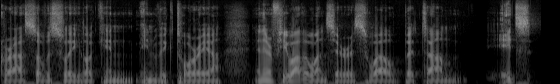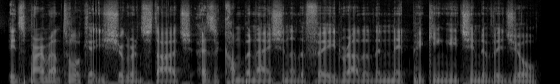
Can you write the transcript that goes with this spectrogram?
grass, obviously, like in in Victoria, and there are a few other ones there as well. But um, it's it's paramount to look at your sugar and starch as a combination of the feed rather than nitpicking each individual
